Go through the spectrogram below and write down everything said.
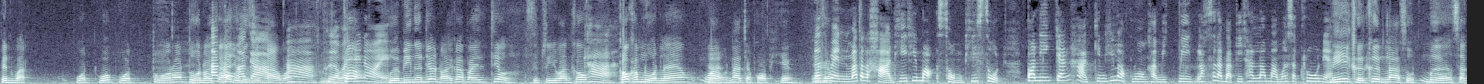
เป็นหวัด ปวดหัวปวดตัวร้อนตัวหน่อยก็ให้อยู่ถึงกสิงบห้าวันอ่าเผื่อไว้ก็ให้หน่อยเผื่อมีเงินเยอะหน่อยก็ไปเที่ยว 14 วันเขาค่ะเขาคำนวณแล้วว่าน่าจะพอเพียง น่าคจะรับเป็นมาตรฐานที่ที่เหมาะสมที่สุด ตอนนี้แก๊งหากินที่หลอกลวงค่ะมีมีลักษณะแบบที่ท่านเล่ามาเมื่อสักครู่เนี่ยนี้เกิดขึ้นล่าสุดเมื่อสัก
